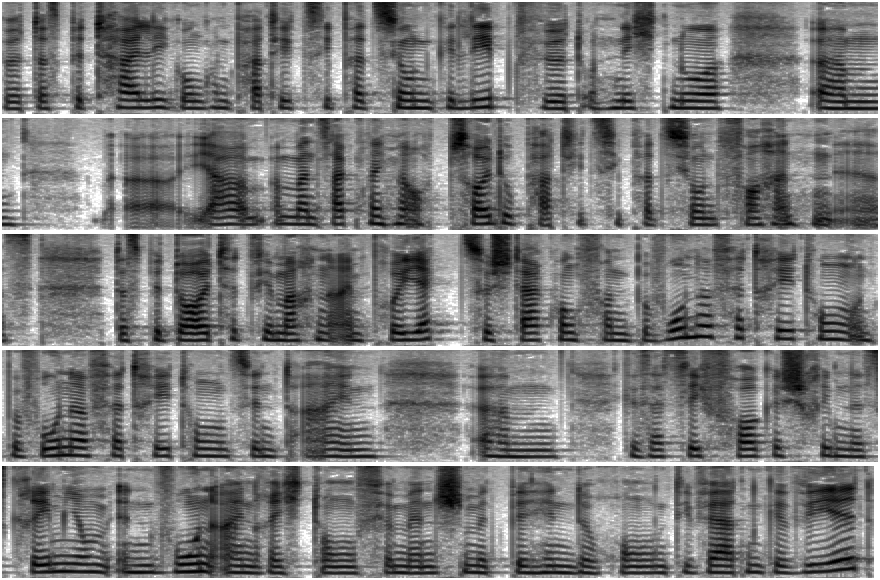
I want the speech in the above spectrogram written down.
wird, dass Beteiligung und Partizipation gelebt wird und nicht nur ähm, äh, ja, man sagt manchmal auch Pseudopartizipation vorhanden ist. Das bedeutet, wir machen ein Projekt zur Stärkung von Bewohnervertretungen und Bewohnervertretungen sind ein ähm, gesetzlich vorgeschriebenes Gremium in Wohneinrichtungen für Menschen mit Behinderungen. Die werden gewählt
